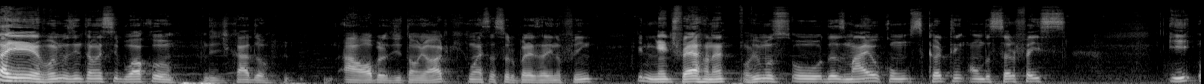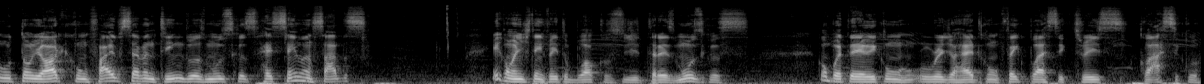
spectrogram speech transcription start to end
Tá aí, vamos então esse bloco dedicado à obra de Tom York, com essa surpresa aí no fim. E ninguém é de ferro, né? Ouvimos o The Smile com Skirting on the Surface. E o Tom York com 517, duas músicas recém-lançadas. E como a gente tem feito blocos de três músicas, completei ali com o Radiohead com Fake Plastic Trees, clássico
